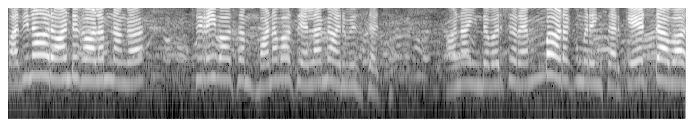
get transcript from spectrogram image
பதினாறு ஆண்டு காலம் நாங்கள் சிறைவாசம் வனவாசம் எல்லாமே அறிவிச்சாச்சு. ஆனால் இந்த வருஷம் ரொம்ப அடக்குமுறைங்க சார். கேட்ட வா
